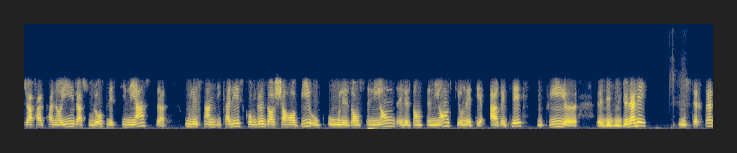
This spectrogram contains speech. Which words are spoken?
Jafar Panahi, Rasoulov, les cinéastes ou les syndicalistes comme Reza Shahabi ou, les enseignantes et les enseignantes qui ont été arrêtés depuis le début de l'année ou certains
